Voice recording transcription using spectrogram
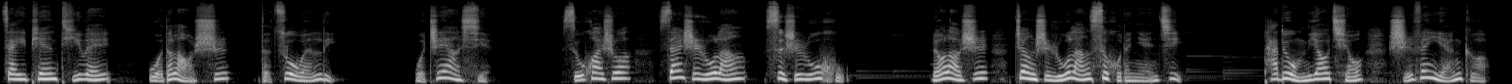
在一篇题为《我的老师》的作文里，我这样写：俗话说“三十如狼，四十如虎”，刘老师正是如狼似虎的年纪，他对我们的要求十分严格。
